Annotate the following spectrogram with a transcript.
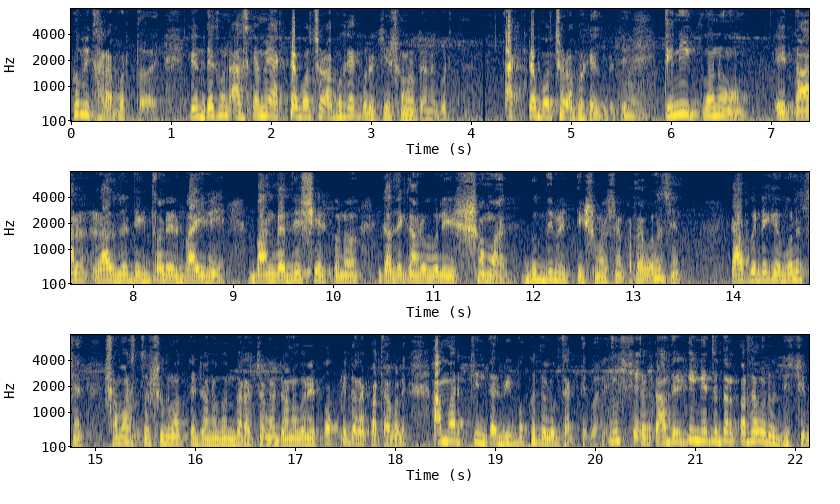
খুবই খারাপ অর্থ হয়। কিন্তু দেখুন আজকে আমি একটা বছর অপেক্ষা করেছি সমালোচনা করতে। একটা বছর অপেক্ষা করেছি। তিনি কোনো এই তার রাজনৈতিক দলের বাইরে বাংলাদেশের কোনো যাদেরকে আমরা বলি সমাজ বুদ্ধিবৃত্তিক সমাজের সঙ্গে কথা বলেছেন? কাউকে ডেকে বলেছেন সমাজ তো শুধুমাত্র জনগণ দ্বারা চলে জনগণের পক্ষে দ্বারা কথা বলে। আমার চিন্তার বিপক্ষে তো লোক থাকতে পারে। তো তাদেরকে নিয়ে তো তার কথা বলা উচিত ছিল।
